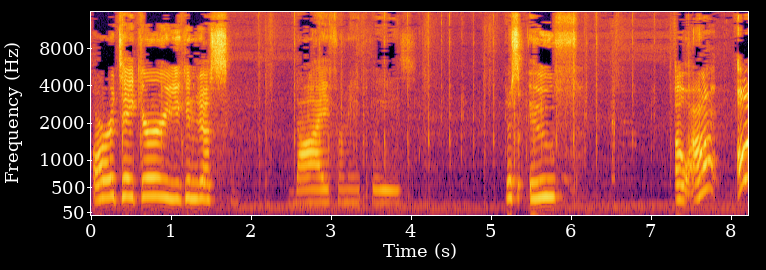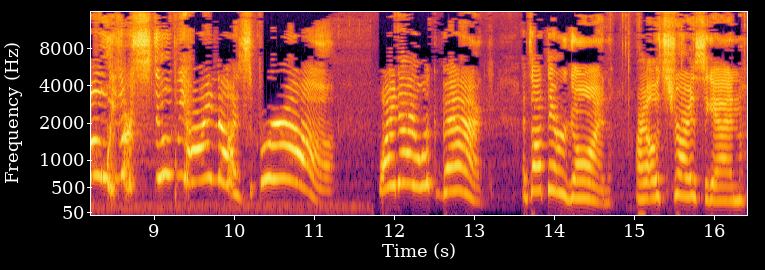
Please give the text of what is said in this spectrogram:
Aura Taker, you can just die for me, please. Just oof. Oh, I don't. Oh, they're still behind us, bruh. Why did I look back? I thought they were gone. All right, let's try this again.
